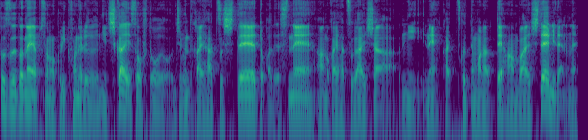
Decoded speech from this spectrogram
そうするとね、やっぱそのクリックファネルに近いソフトを自分で開発してとかですね、あの、開発会社にね、作ってもらって販売してみたいなね、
